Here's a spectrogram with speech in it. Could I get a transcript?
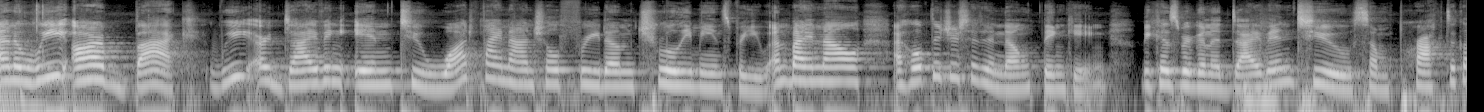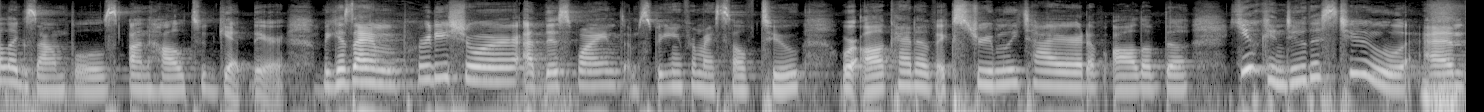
And we are back. We are diving into what financial freedom truly means for you. And by now, I hope that you're sitting down thinking because we're going to dive into some practical examples on how to get there. Because I'm pretty sure at this point, I'm speaking for myself too, we're all kind of extremely tired of all of the, you can do this too. And,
